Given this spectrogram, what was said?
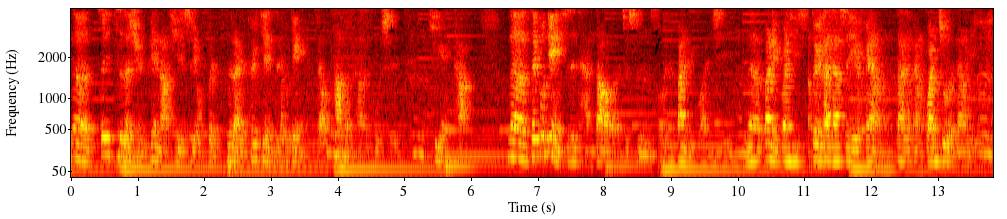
那这一次的选片呢、啊，其实是由粉丝来推荐这部电影，叫《他和他的故事》嗯 （Key and Ka）。 那这部电影其实谈到了就是所谓的伴侣关系。那伴侣关系对于大家是一个非常大家非常关注的这样的议题。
